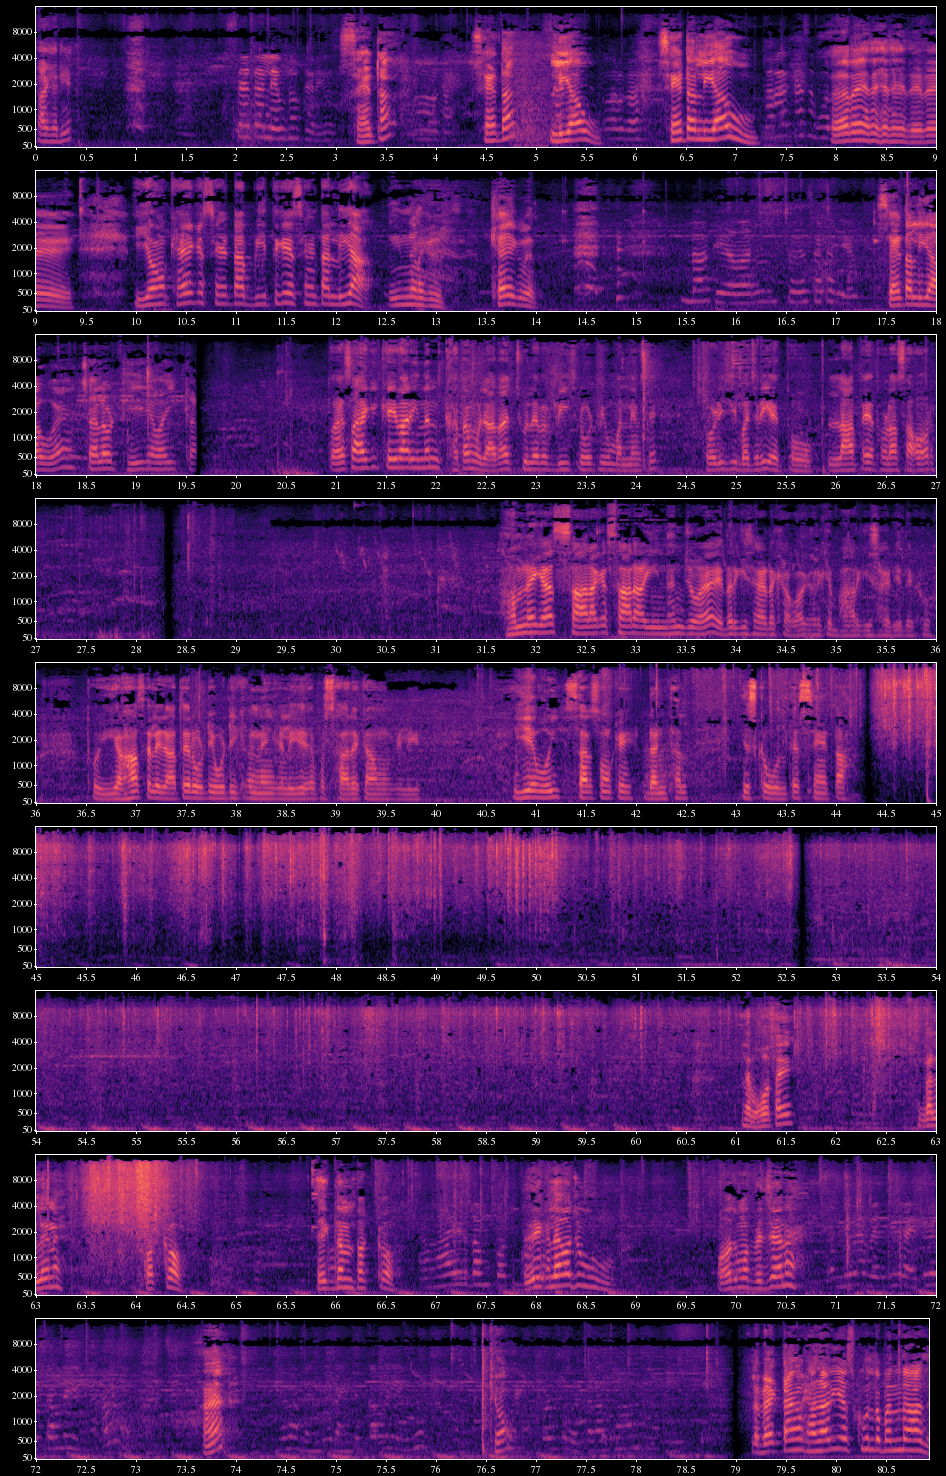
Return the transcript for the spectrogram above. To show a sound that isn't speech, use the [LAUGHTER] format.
क्या है सेटा सेंटा? सेंटा? लियाऊ। सेंटा लियाऊ? अरे रे रे रे रे यों कहे कि सेंटा बीत गए सेंटा लिया। के। कहे एक बार। तो सेटा लिया। हुआ है। चलो ठीक है भाई तो ऐसा है कि कई बार ईंधन खत्म हो जाता है चूल्हे पे बीच रोटी को बनने से। थोड़ी सी बच रही है तो लाते हैं थोड़ा सा और। हमने क्या सारा का सारा ईंधन जो है इधर की साइड रखा हुआ, घर के बाहर की साइड ये देखो। तो यहाँ से ले जाते हैं रोटी वोटी करने के लिए या सारे कामों के लिए। ये वही सरसों के डंठल, जिसको बोलते हैं सेंटा। ले बहुत है। गले ने पक्को। एकदम पक्को। एकदम पक देख ले जो और मत भेजे है ना? हैं? क्यों? ले बैग टांग खा जा रही है स्कूल तो बंद है आज।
